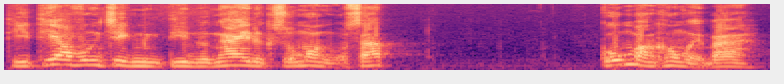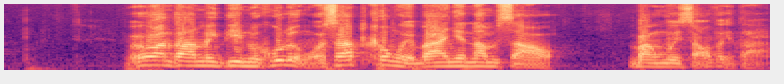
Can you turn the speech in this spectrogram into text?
Thì theo phương trình mình tìm được ngay được số mol của sắt cũng bằng 0,3. Vậy hoàn toàn mình tìm được khối lượng của sắt 0,3 nhân 56 bằng 16,8.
